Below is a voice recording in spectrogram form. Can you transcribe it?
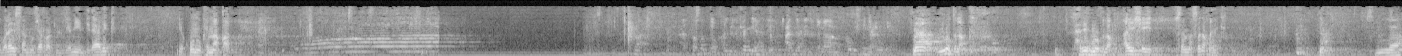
وليس مجرد اليمين بذلك يكون كما قال. عن الإمام أو معلوم ما مطلق. الحديث مطلق. أي شيء يسمى صدقة يكفي نعم. بسم الله.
